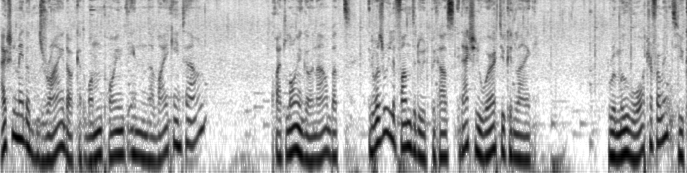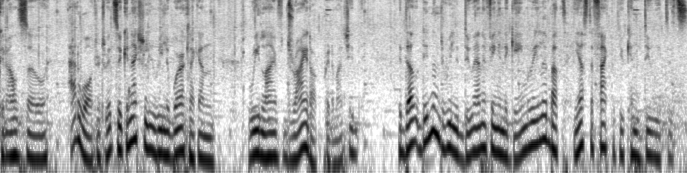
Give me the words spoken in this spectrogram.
I actually made a dry dock at one point in a Viking town, quite long ago now, but it was really fun to do it because it actually worked, you could like remove water from it, you could also add water to it, so it can actually really work like an real life dry dock pretty much. It, it do didn't really do anything in the game really, but just the fact that you can do it, it's,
